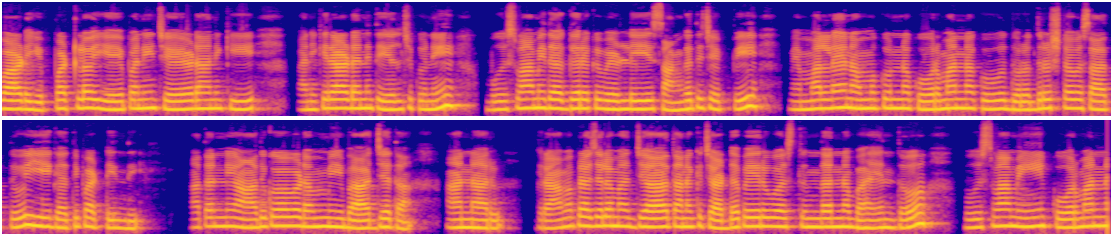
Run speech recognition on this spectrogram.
వాడు ఇప్పట్లో ఏ పని చేయడానికి పనికిరాడని తేల్చుకుని భూస్వామి దగ్గరకు వెళ్ళి సంగతి చెప్పి మిమ్మల్నే నమ్ముకున్న కూరమన్నకు దురదృష్టవశాత్తు ఈ గతి పట్టింది. అతన్ని ఆదుకోవడం మీ బాధ్యత అన్నారు. గ్రామ ప్రజల మధ్య తనకి చెడ్డ పేరు వస్తుందన్న భయంతో భూస్వామి కూర్మన్న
